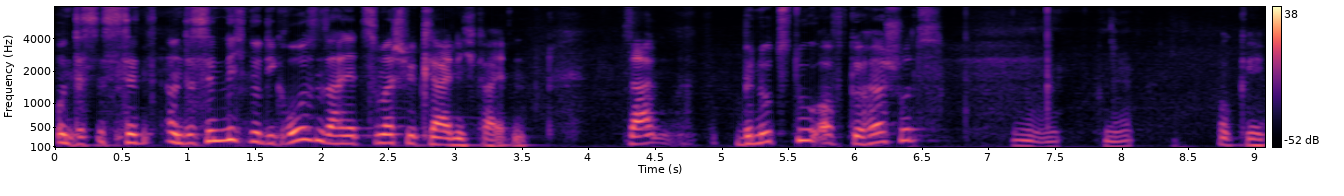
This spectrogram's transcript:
Und das, ist, und das sind nicht nur die großen Sachen, jetzt zum Beispiel Kleinigkeiten. Sagen, benutzt du oft Gehörschutz? Nee. Okay.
